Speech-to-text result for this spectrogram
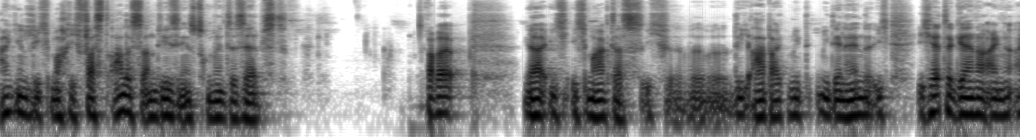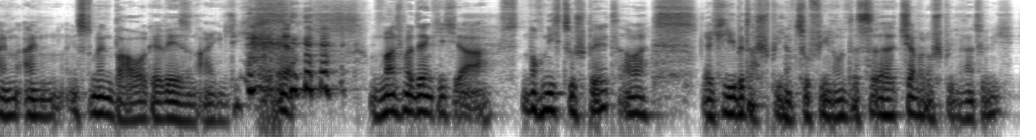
Eigentlich mache ich fast alles an diese Instrumente selbst. Aber ja, ich, ich mag das. Ich, äh, die Arbeit mit, mit den Händen. Ich, ich hätte gerne ein, ein, ein Instrumentbauer gewesen eigentlich. ja. Und manchmal denke ich, ja, ist noch nicht zu spät, aber ja, ich liebe das Spielen zu viel und das äh, Cembalo-Spielen natürlich.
